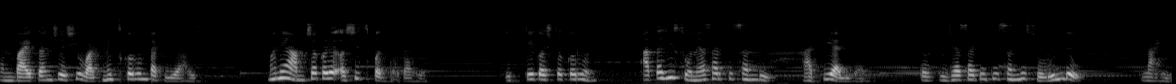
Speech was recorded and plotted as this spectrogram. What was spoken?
आणि बायकांची अशी वाटणीच करून टाकली आहेस. म्हणे आमच्याकडे अशीच पद्धत आहे. इतके कष्ट करून आता ही सोन्यासारखी संधी हाती आली आहे. तर तुझ्यासाठी ती संधी सोडून देऊ? नाही.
